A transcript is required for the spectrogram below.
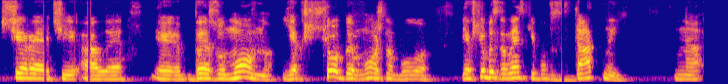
ще речі, але безумовно, якщо би можна було, якщо би Зеленський був здатний. На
